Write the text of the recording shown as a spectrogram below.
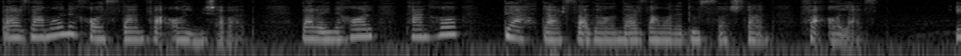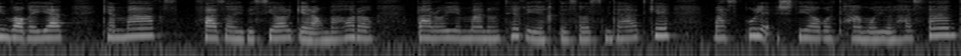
در زمان خواستن فعال می شود در این حال تنها ده درصد آن در زمان دوست داشتن فعال است. این واقعیت که مغز فضای بسیار گرانبها را برای مناطقی اختصاص می دهد که مسئول اشتیاق و تمایل هستند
